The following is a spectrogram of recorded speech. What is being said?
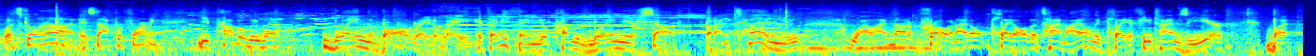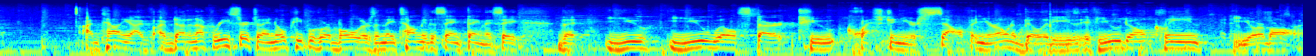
What's going on? It's not performing. You probably won't blame the ball right away. If anything, you'll probably blame yourself. But I'm telling you, while I'm not a pro and I don't play all the time, I only play a few times a year, but I'm telling you, I've, I've done enough research and I know people who are bowlers and they tell me the same thing. They say that you, you will start to question yourself and your own abilities if you don't clean your ball.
